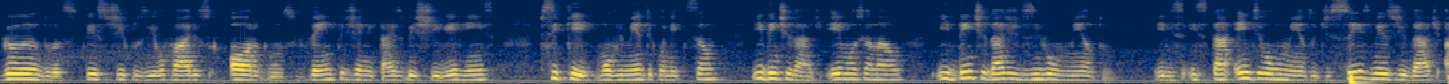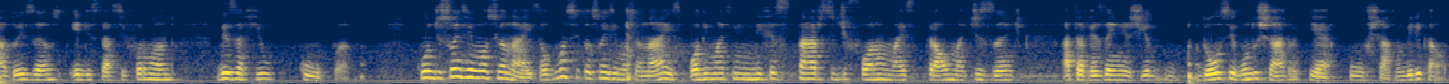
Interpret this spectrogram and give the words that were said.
glândulas, testículos e ovários, órgãos, ventre, genitais, bexiga e rins, psique, movimento e conexão, identidade emocional, identidade de desenvolvimento. Ele está em desenvolvimento de seis meses de idade a dois anos, ele está se formando. Desafio culpa. Condições emocionais. Algumas situações emocionais podem manifestar-se de forma mais traumatizante através da energia do segundo chakra, que é o chakra umbilical.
